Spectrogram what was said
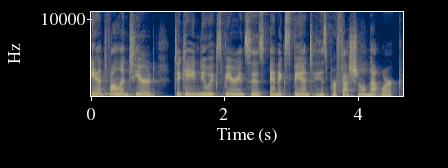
and volunteered to gain new experiences and expand his professional network.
